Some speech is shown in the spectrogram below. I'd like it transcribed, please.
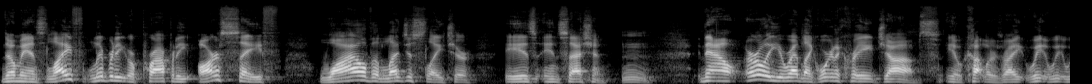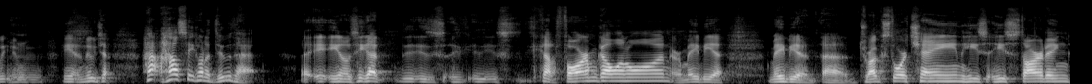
No man's life, liberty, or property are safe while the legislature is in session. Mm. Now, earlier you read like we're going to create jobs, you know, Cutler's right. We, we, we mm-hmm. you know, new job. How, how's he going to do that? Uh, you know, has he got he's, he's got a farm going on, or maybe a maybe a, a drugstore chain he's he's starting?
